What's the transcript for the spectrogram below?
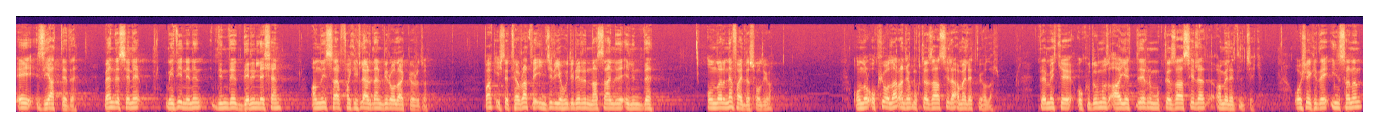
Ey Ziyad dedi. Ben de seni Medine'nin dinde derinleşen anlıysa fakihlerden biri olarak gördüm. Bak işte Tevrat ve İncil Yahudilerin Nasranilerin elinde onlara ne faydası oluyor? Onlar okuyorlar ancak muktezasıyla amel etmiyorlar. Demek ki okuduğumuz ayetlerin muktezasıyla amel edilecek. O şekilde insanın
